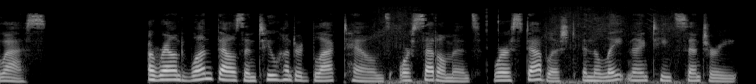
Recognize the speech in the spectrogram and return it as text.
U.S. Around 1,200 black towns or settlements were established in the late 19th century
